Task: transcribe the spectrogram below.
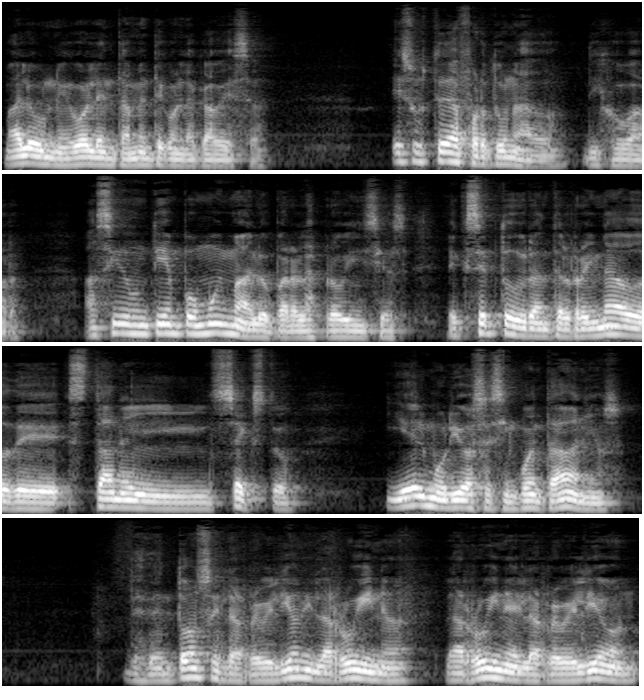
Mallow negó lentamente con la cabeza. Es usted afortunado, dijo Barr. Ha sido un tiempo muy malo para las provincias, excepto durante el reinado de Stanel VI, y él murió hace cincuenta años. Desde entonces la rebelión y la ruina, la ruina y la rebelión,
